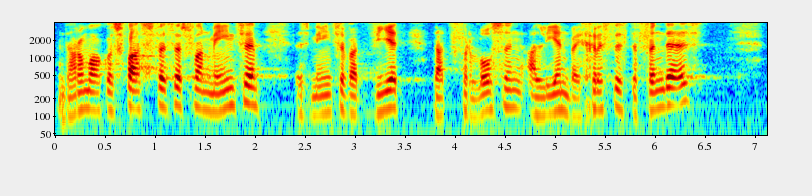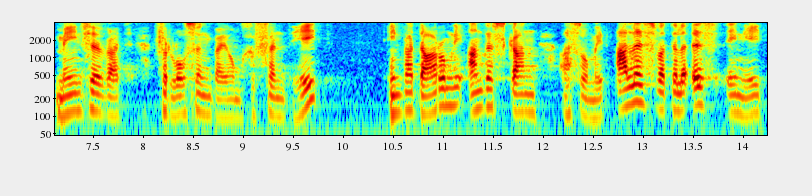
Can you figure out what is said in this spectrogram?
En daarom maak ons vas vissers van mense is mense wat weet dat verlossing alleen by Christus te vind is. Mense wat verlossing by hom gevind het en wat daarom nie anders kan as om met alles wat hulle is en het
